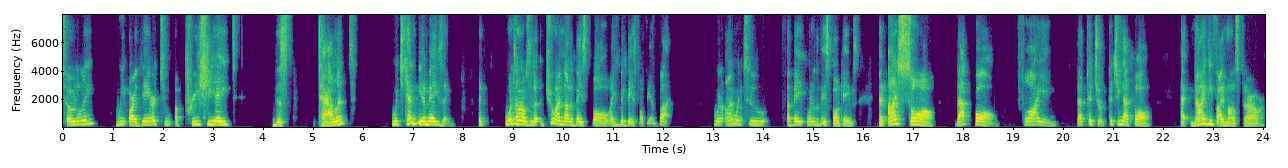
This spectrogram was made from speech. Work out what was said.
totally. We are there to appreciate this talent, which can be amazing. Like one time I was a, true, I'm not a baseball, like a big baseball fan, but when I went to a ba- one of the baseball games and I saw that ball flying, that pitcher pitching that ball at 95 miles per hour,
